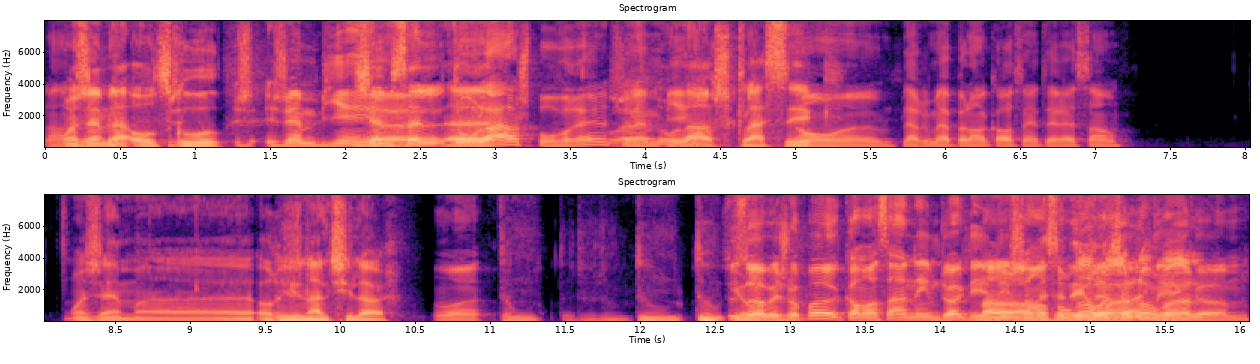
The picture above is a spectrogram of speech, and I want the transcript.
Moi, j'aime la old school. J- J'aime bien J'aime euh, celle, euh, large pour vrai. je l'aime Au bien. large classique. Sinon, euh, la rue m'appelle encore, c'est intéressant. Moi, j'aime euh, Original Chiller. Ouais. C'est Yo. ça, mais je vais pas commencer à name drop des, Non, des non, mais chansons. c'est des vrais mais comme-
